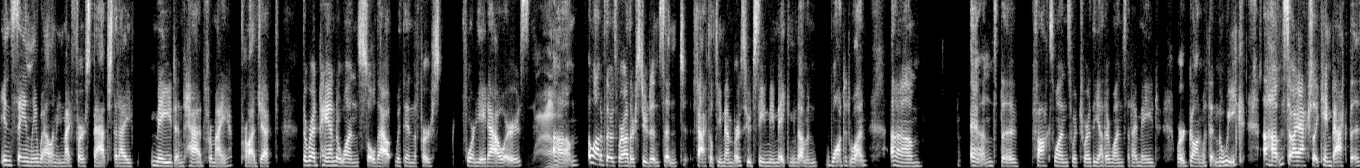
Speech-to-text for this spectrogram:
insanely well. I mean, my first batch that I made and had for my project the red panda ones sold out within the first 48 hours. Wow. Um, a lot of those were other students and faculty members who'd seen me making them and wanted one. Um, and the Fox ones, which were the other ones that I made, were gone within the week. Um, so I actually came back the,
